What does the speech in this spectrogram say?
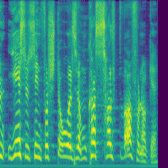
Jesus sin forståelse om hva salt var for noe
